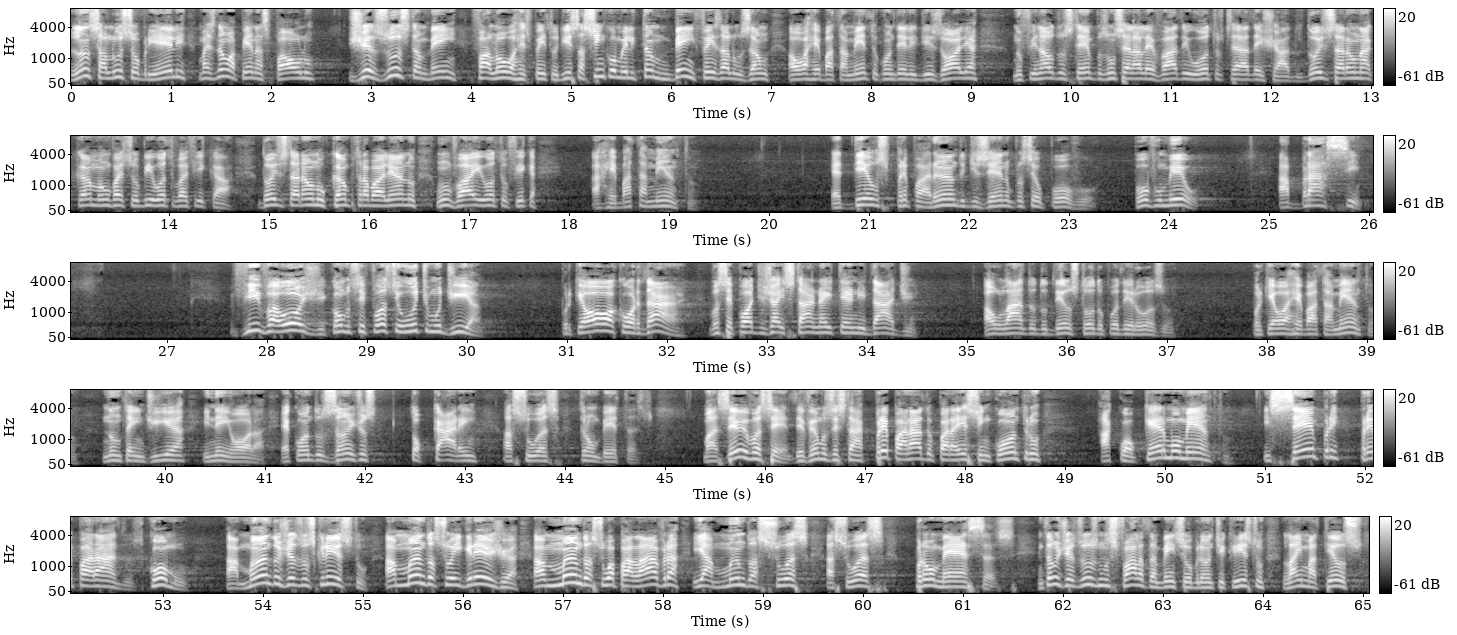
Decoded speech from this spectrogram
lança luz sobre ele, mas não apenas Paulo. Jesus também falou a respeito disso, assim como ele também fez alusão ao arrebatamento, quando ele diz: Olha, no final dos tempos, um será levado e o outro será deixado. Dois estarão na cama, um vai subir e o outro vai ficar. Dois estarão no campo trabalhando, um vai e o outro fica. Arrebatamento. É Deus preparando e dizendo para o seu povo: Povo meu, abrace Viva hoje como se fosse o último dia, porque ao acordar, você pode já estar na eternidade, ao lado do Deus Todo-Poderoso. Porque o arrebatamento não tem dia e nem hora, é quando os anjos tocarem as suas trombetas. Mas eu e você devemos estar preparados para esse encontro a qualquer momento e sempre preparados. Como? amando Jesus Cristo, amando a sua igreja, amando a sua palavra e amando as suas, as suas promessas. Então Jesus nos fala também sobre o anticristo, lá em Mateus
